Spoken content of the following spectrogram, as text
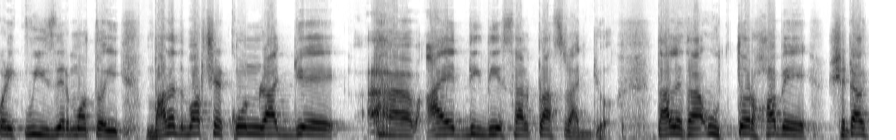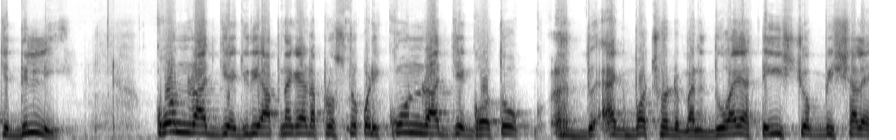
করি কুইজের মতোই, ভারতবর্ষের কোন রাজ্যে আয়ের দিক দিয়ে সারপ্লাস রাজ্য? তাহলে তার উত্তর হবে, সেটা হচ্ছে দিল্লি। কোন রাজ্যে, যদি আপনাকে একটা প্রশ্ন করি, কোন রাজ্যে গত এক বছর মানে দু হাজার তেইশ চব্বিশ সালে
